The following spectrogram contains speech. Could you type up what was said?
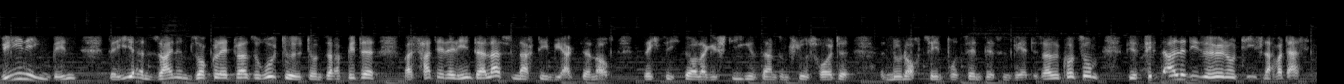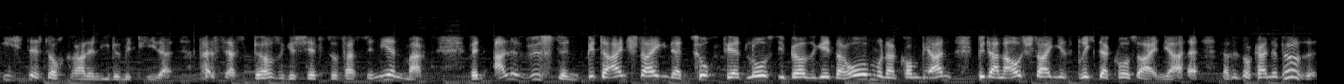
wenigen bin, der hier an seinem Sockel etwas rüttelt und sagt, bitte, was hat er denn hinterlassen, nachdem die Aktie dann auf 60 Dollar gestiegen ist, dann zum Schluss heute nur noch 10 Prozent dessen wert ist. Also kurzum, wir finden alle diese Höhen und Tiefen, aber das ist es doch gerade, liebe Mitglieder, was das Börsengeschäft so faszinierend faszinierend macht. Wenn alle wüssten, bitte einsteigen, der Zug fährt los, die Börse geht nach oben und dann kommen wir an, bitte alle aussteigen, jetzt bricht der Kurs ein. Ja, das ist doch keine Börse.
